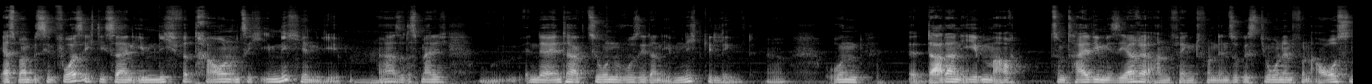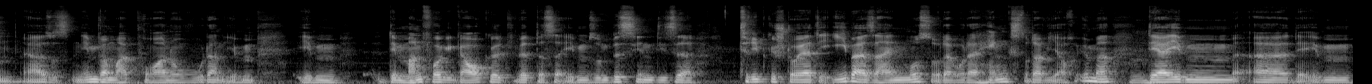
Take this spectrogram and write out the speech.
erstmal ein bisschen vorsichtig sein, ihm nicht vertrauen und sich ihm nicht hingeben. Mhm. Ja, also das meine ich in der Interaktion, wo sie dann eben nicht gelingt. Ja. Und äh, da dann eben auch zum Teil die Misere anfängt von den Suggestionen von außen. Ja, also nehmen wir mal Porno, wo dann eben, eben dem Mann vorgegaukelt wird, dass er eben so ein bisschen dieser triebgesteuerte Eber sein muss oder, oder Hengst oder wie auch immer, mhm. der eben, äh, der eben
